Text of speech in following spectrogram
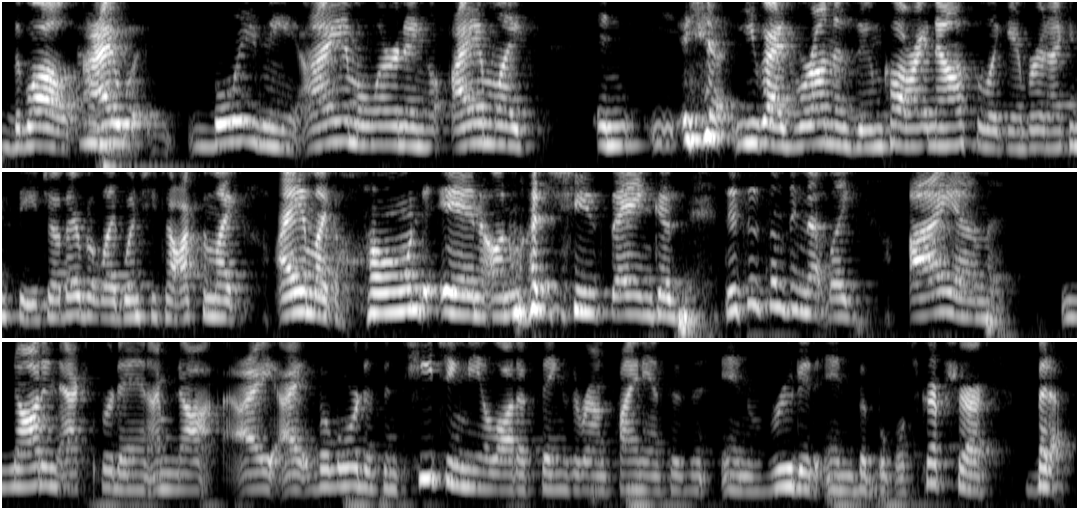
Well i um, believe me i am learning i am like and you guys we're on a zoom call right now so like amber and i can see each other but like when she talks i'm like i am like honed in on what she's saying because this is something that like i am not an expert in. I'm not i i the lord has been teaching me a lot of things around finances and, in rooted in biblical scripture but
